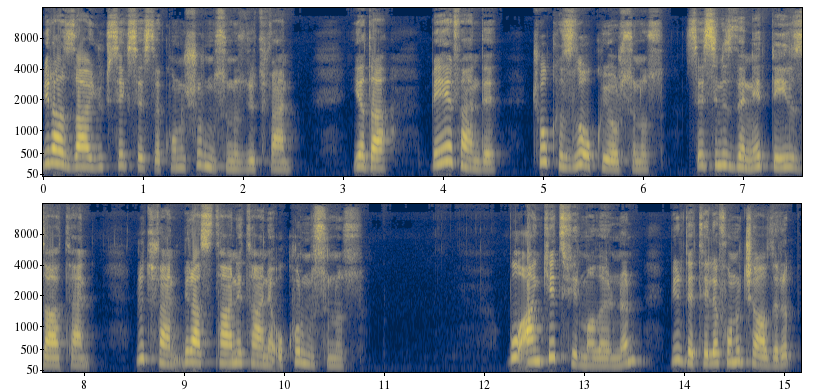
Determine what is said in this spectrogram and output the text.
Biraz daha yüksek sesle konuşur musunuz lütfen? Ya da beyefendi çok hızlı okuyorsunuz. Sesiniz de net değil zaten. Lütfen biraz tane tane okur musunuz? Bu anket firmalarının bir de telefonu çaldırıp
